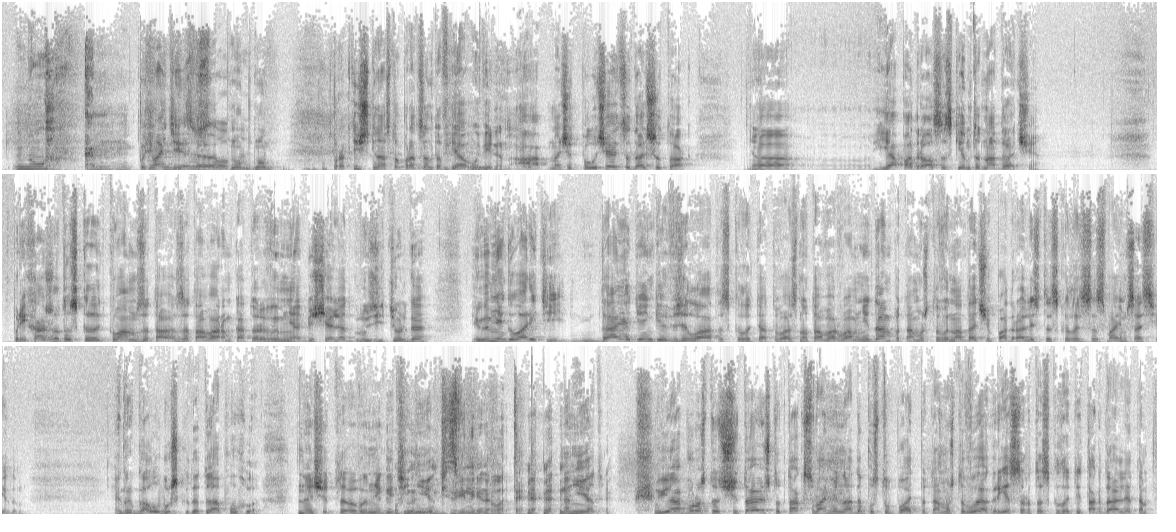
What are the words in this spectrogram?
Ну, Понимаете, э, ну, ну, практически на 100% я уверен. А, значит, получается дальше так. Я подрался с кем-то на даче. Прихожу, так сказать, к вам за, за товаром, который вы мне обещали отгрузить, Ольга, и вы мне говорите, да, я деньги взяла, так сказать, от вас, но товар вам не дам, потому что вы на даче подрались, так сказать, со своим соседом. Я говорю, голубушка, да ты опухла. Значит, вы мне говорите, нет. Без вины виноваты. Нет. Я просто считаю, что так с вами надо поступать, потому что вы агрессор, так сказать, и так далее. Там.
